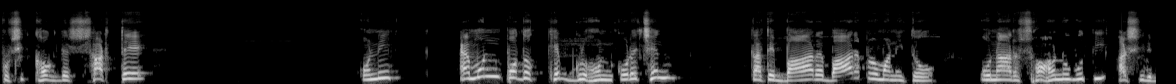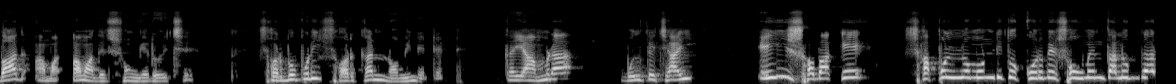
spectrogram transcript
প্রশিক্ষকদের স্বার্থে অনেক এমন পদক্ষেপ গ্রহণ করেছেন তাতে বারবার প্রমাণিত ওনার সহানুভূতি, আশীর্বাদ আমা- আমাদের সঙ্গে রয়েছে। সর্বোপরি সরকার নমিনেটেড তাই আমরা বলতে চাই, এই সভাকে সাফল্যমণ্ডিত করবে সৌমেন তালুকদার,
